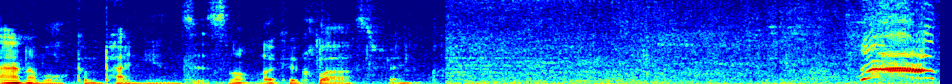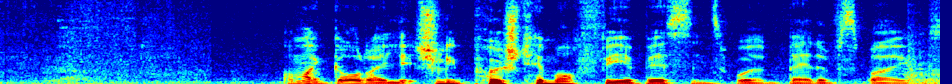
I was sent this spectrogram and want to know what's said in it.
animal companions. It's not like a class thing. Oh my god, I literally pushed him off the abyss into a bed of spikes.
